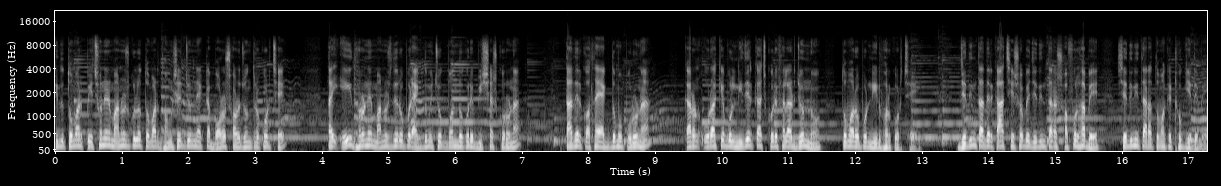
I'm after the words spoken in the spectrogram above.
কিন্তু তোমার পেছনের মানুষগুলো তোমার ধ্বংসের জন্য একটা বড় ষড়যন্ত্র করছে। তাই এই ধরনের মানুষদের উপর একদমই চোখ বন্ধ করে বিশ্বাস করো না। তাদের কথায় একদমও পড়ো না, কারণ ওরা কেবল নিজের কাজ করে ফেলার জন্য তোমার ওপর নির্ভর করছে। যেদিন তাদের কাজ শেষ হবে, যেদিন তারা সফল হবে, সেদিনই তারা তোমাকে ঠকিয়ে দেবে।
